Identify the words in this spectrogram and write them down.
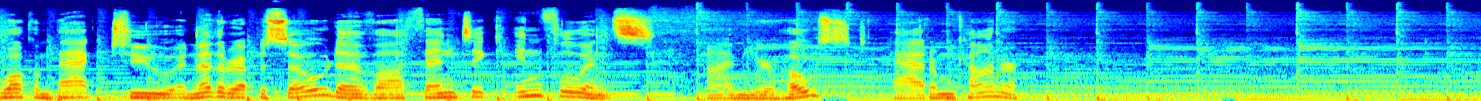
Welcome back to another episode of Authentic Influence. I'm your host, Adam Conner.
